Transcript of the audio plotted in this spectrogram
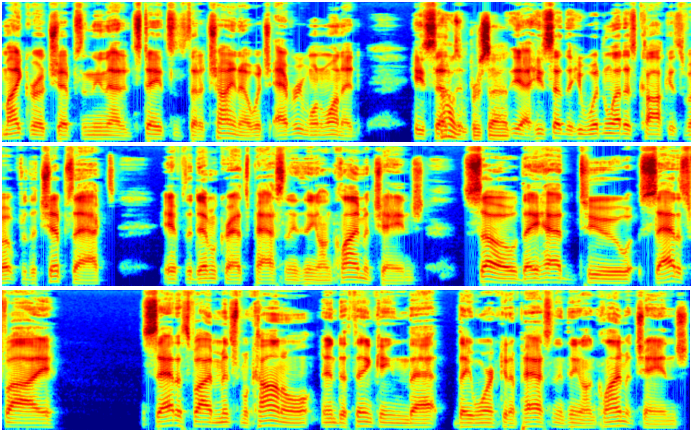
microchips in the United States instead of China, which everyone wanted. He said thousand percent. Yeah, he said that he wouldn't let his caucus vote for the CHIPS Act if the Democrats passed anything on climate change. So they had to satisfy satisfy Mitch McConnell into thinking that they weren't going to pass anything on climate change.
